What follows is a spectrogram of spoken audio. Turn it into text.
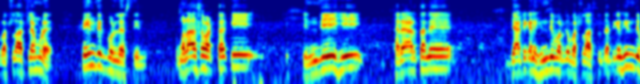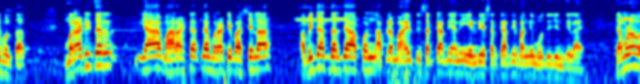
बसला असल्यामुळे ते हिंदीत बोलले असतील. मला असं वाटतं की हिंदी ही खऱ्या अर्थाने ज्या ठिकाणी हिंदी वर्ग बसला असतो त्या ठिकाणी हिंदी बोलतात. मराठी तर या महाराष्ट्रातल्या मराठी भाषेला अभिजात दर्जा आपण आपल्या महायुती सरकारने आणि एन डी ए सरकारने माननीय मोदीजींनी दिला आहे. त्यामुळं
